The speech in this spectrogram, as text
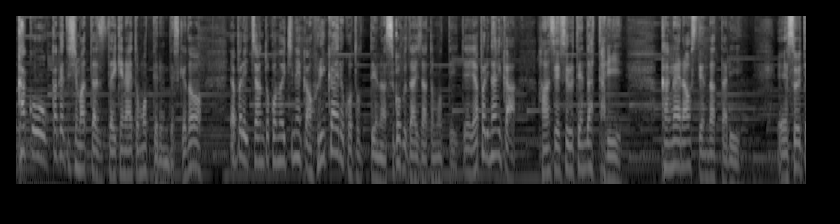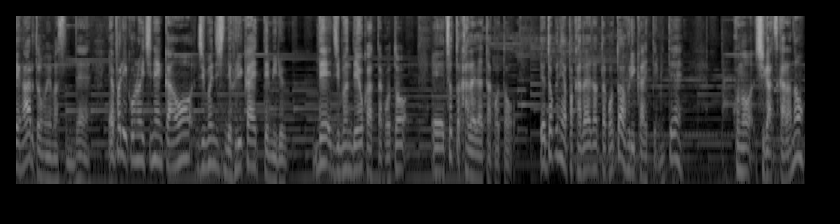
過去を追っかけてしまっては絶対いけないと思ってるんですけどやっぱりちゃんとこの1年間を振り返ることっていうのはすごく大事だと思っていてやっぱり何か反省する点だったり考え直す点だったり、えー、そういう点があると思いますんでやっぱりこの1年間を自分自身で振り返ってみる。で自分で良かったこと、えー、ちょっと課題だったこと。で特にやっぱ課題だったことは振り返ってみてこの4月からの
